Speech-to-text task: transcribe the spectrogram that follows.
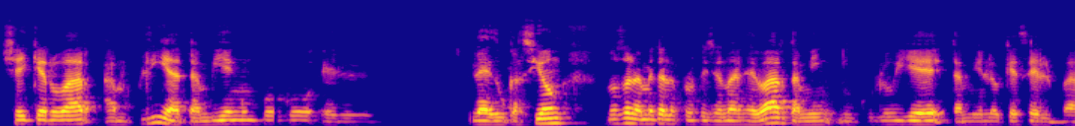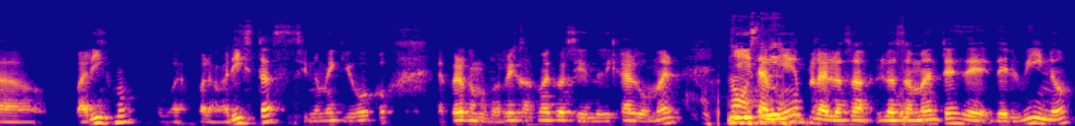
Shaker Bar amplía también un poco el, la educación, no solamente a los profesionales de bar, también incluye también lo que es el barismo, o para baristas, si no me equivoco. Espero que me corrijas, Michael, si me dije algo mal. y también para los, los amantes de, del vino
